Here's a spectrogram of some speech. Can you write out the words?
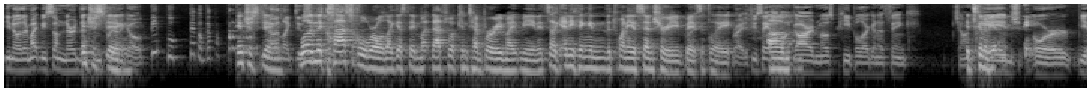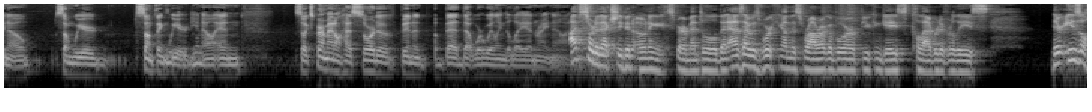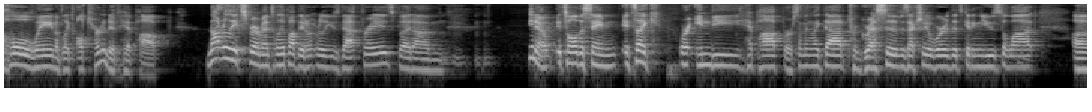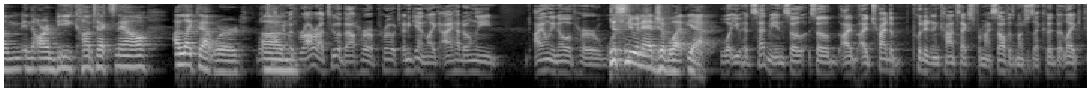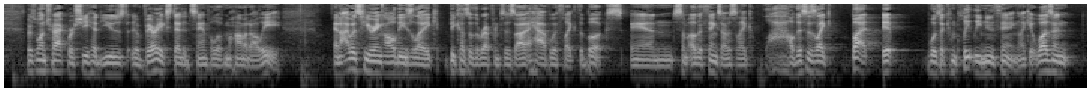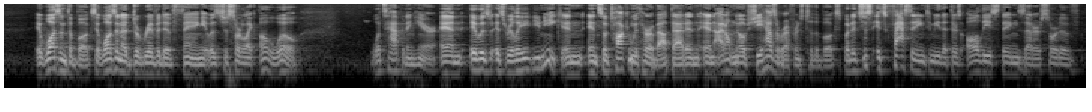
You know, there might be some nerd that thinks we're going to Interesting. go beep boop beep boop, beep, boop, boop, Interesting. You know, like well, in the classical world, I guess they might, that's what contemporary might mean. It's like anything in the 20th century, basically. right. If you say Um, avant garde, most people are going to think John It's gonna be- or you know some weird something weird. You know, and so experimental has sort of been a, a bed that we're willing to lay in right now. I've sort of actually been owning experimental bit. As I was working on this Ra Ra Gabor Buke and Gase collaborative release, there is a whole lane of like alternative hip hop. Not really experimental hip hop. They don't really use that phrase, but um, you know, it's all the same. It's like or indie hip hop or something like that. Progressive is actually a word that's getting used a lot um, in the R and B context now. I like that word. Well, talking Um, with Rara too about her approach, and again, like I had only, I only know of her what, this new an edge of what? Yeah, what you had said me, and so so I, I tried to put it in context for myself as much as I could. But like, there's one track where she had used a very extended sample of Muhammad Ali, and I was hearing all these like because of the references I have with like the books and some other things. I was like, wow, this is like, but it was a completely new thing. Like it wasn't. It wasn't the books. It wasn't a derivative thing. It was just sort of like, oh, whoa, what's happening here and it was it's really unique and and so talking with her about that and and i don't know if she has a reference to the books but it's just it's fascinating to me that there's all these things that are sort of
